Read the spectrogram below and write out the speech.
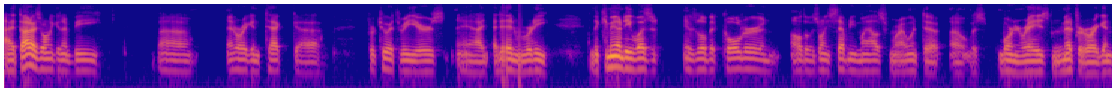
I thought I was only going to be uh, at Oregon Tech uh, for two or three years, and I, I didn't really. The community wasn't. It was a little bit colder, and although it was only 70 miles from where I went to, uh, was born and raised in Medford, Oregon.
